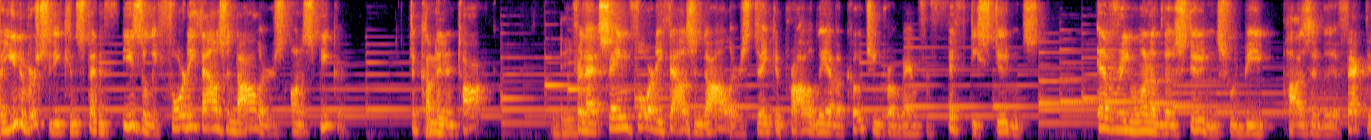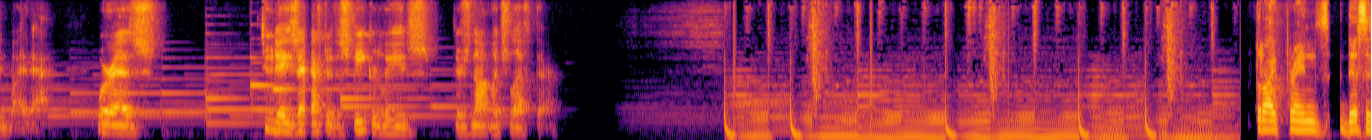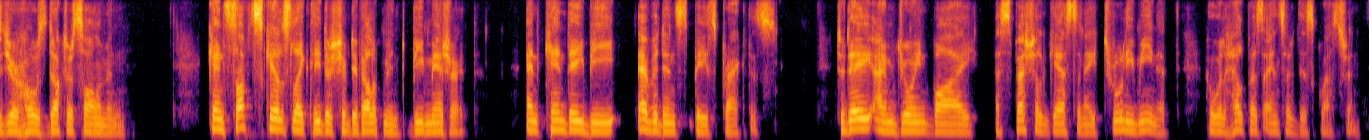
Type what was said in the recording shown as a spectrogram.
a university can spend easily $40,000 on a speaker to come Indeed. in and talk. Indeed. For that same $40,000, they could probably have a coaching program for 50 students. Every one of those students would be positively affected by that. Whereas two days after the speaker leaves, there's not much left there. Thrive friends, this is your host, Dr. Solomon. Can soft skills like leadership development be measured? And can they be evidence based practice? Today, I'm joined by a special guest, and I truly mean it, who will help us answer this question.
